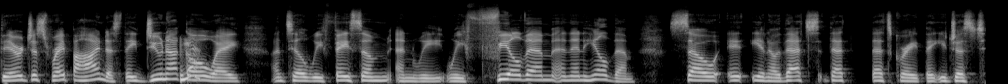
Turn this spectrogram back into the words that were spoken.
they're just right behind us. They do not go away until we face them and we we feel them and then heal them. So it you know that's that that's great that you just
